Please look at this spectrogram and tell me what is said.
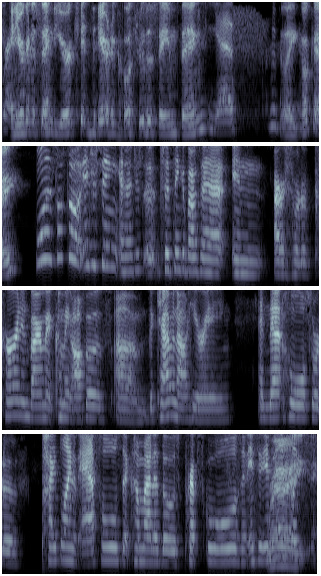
Right. And you're going to send your kid there to go through the same thing? yes Like, okay. Well, it's also interesting, and I just uh, to think about that in our sort of current environment, coming off of um, the Kavanaugh hearing, and that whole sort of pipeline of assholes that come out of those prep schools, and into it's just like right.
